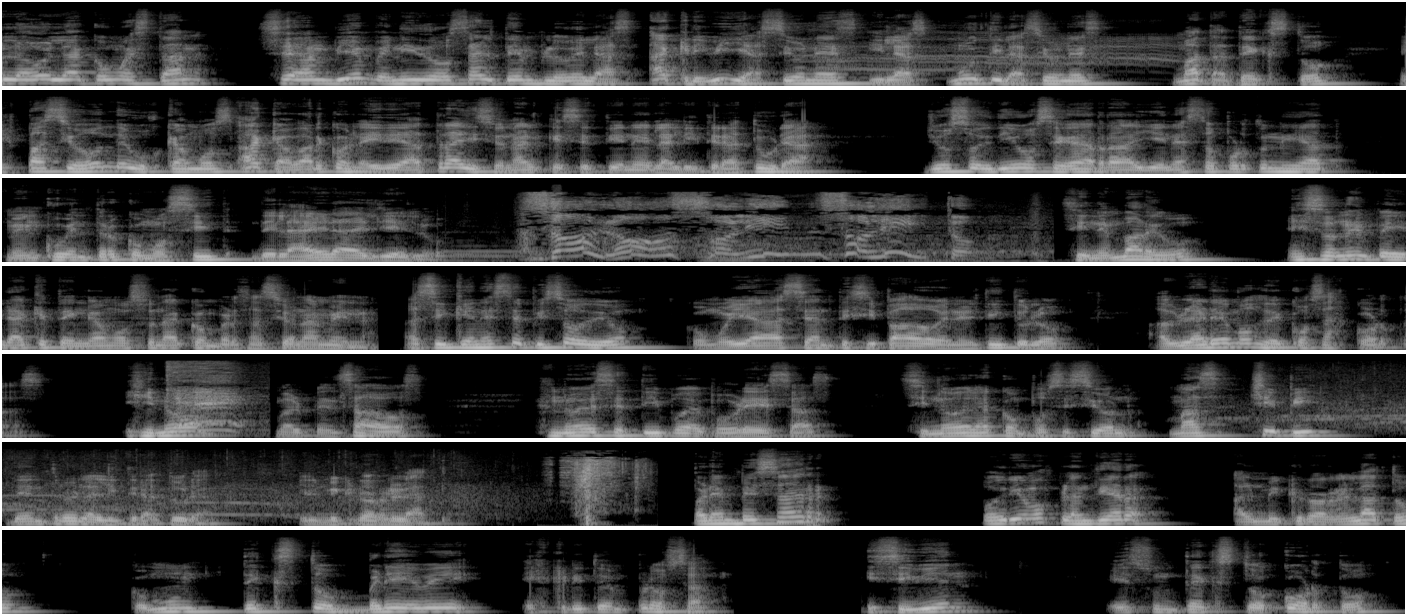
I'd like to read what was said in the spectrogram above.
Hola, hola, ¿cómo están? Sean bienvenidos al templo de las acribillaciones y las mutilaciones Matatexto, espacio donde buscamos acabar con la idea tradicional que se tiene de la literatura. Yo soy Diego Segarra y en esta oportunidad me encuentro como Cid de la Era del Hielo. Solo, solín, solito. Sin embargo, eso no impedirá que tengamos una conversación amena. Así que en este episodio, como ya se ha anticipado en el título, hablaremos de cosas cortas. Y no, mal pensados, no de ese tipo de pobrezas, sino de la composición más chippy dentro de la literatura, el microrelato. Para empezar, podríamos plantear al microrelato como un texto breve escrito en prosa. Y si bien es un texto corto,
